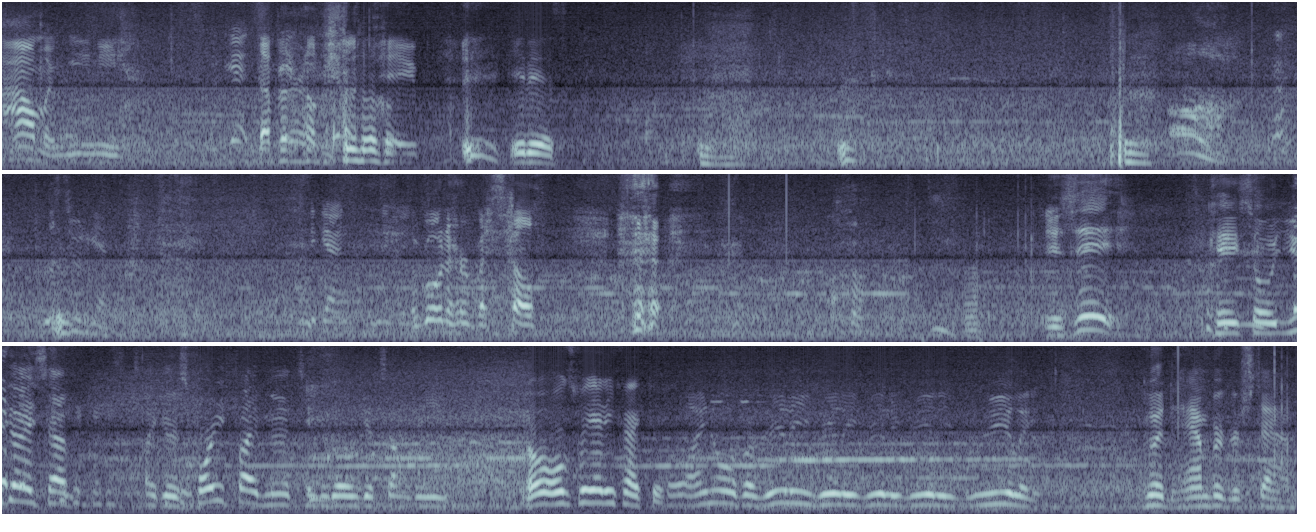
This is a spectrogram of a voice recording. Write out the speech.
ow, my weenie. That better not be on tape. It is. Oh. Let's do it again. Again. I'm going to hurt myself. Is it? Okay, so you guys have, like there's 45 minutes you can go and get something to eat. Oh, Old Spaghetti Factory. Oh, I know of a really, really, really, really, really good hamburger stand.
